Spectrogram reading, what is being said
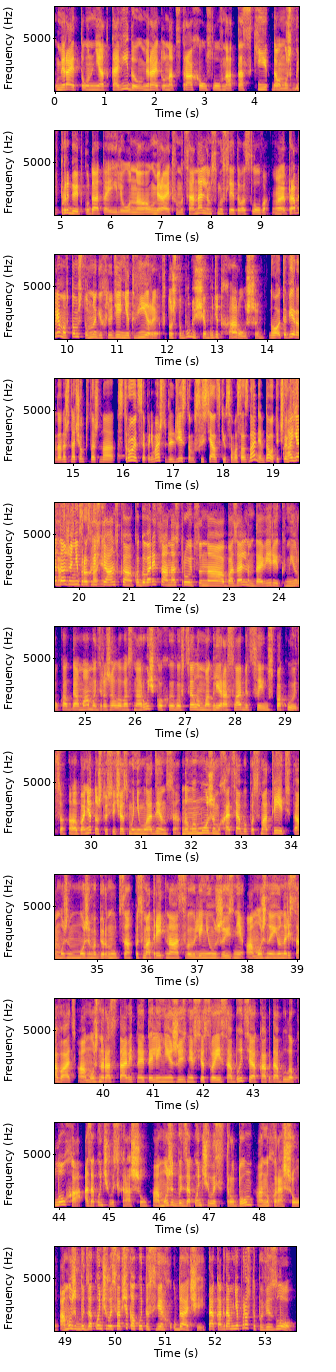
умирает он не от ковида, умирает он от страха, условно, от тоски, да, он, может быть, прыгает куда-то, или он э, умирает в эмоциональном смысле этого слова. Э, проблема в том, что у многих людей нет веры в то, что будущее будет хорошим. Но эта вера, она же на чем-то должна строиться. Понимаешь, что для людей с, там, с христианским самосознанием, да, вот ты человек А я даже не про христианское. Как говорится, она строится на базальном доверии к миру, когда мама держала вас на ручках, и вы в целом могли расслабиться и успокоиться. А, Понятно, что сейчас мы не младенцы, но мы можем хотя бы посмотреть, да, можем, можем обернуться, посмотреть на свою линию жизни, а можно ее нарисовать, а можно расставить на этой линии жизни все свои события, когда было плохо, а закончилось хорошо. А может быть, закончилось с трудом, а ну хорошо. А может быть, закончилось вообще какой-то сверхудачей. Да, когда мне просто повезло.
